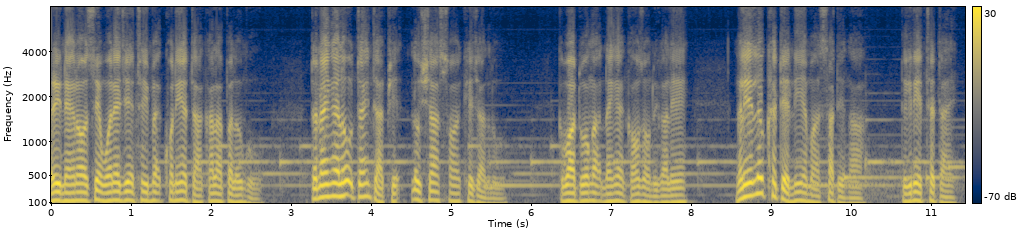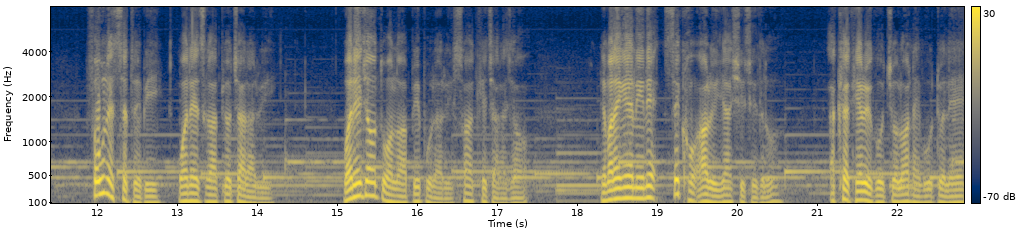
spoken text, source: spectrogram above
အဲဒီနိုင်ငံတော်အဆင့်ဝန်ထမ်းချင်းအထိမ်းအမှတ်9ရက်တာကာလပတ်လုံးကိုတနိုင်ငံလုံးအတိုင်းအတာဖြင့်လှုပ်ရှားဆောင်ရွက်ခဲ့ကြသလိုကမ္ဘာတွင်းကနိုင်ငံကောင်းဆောင်တွေကလည်းငလင်လှုပ်ခတ်တဲ့နေရာမှာစတင်ကဒီကနေ့ထက်တိုင်ဖုန်းနဲ့ဆက်သွယ်ပြီးဝန်ထမ်းစကားပြောကြတာတွေဝန်ထမ်းကြောင်းတော်လွာပေးပို့တာတွေဆောင်ရွက်ခဲ့ကြတာကြောင့်မြန်မာနိုင်ငံအနေနဲ့စစ်ခွန်အားတွေရရှိစေသလိုအခက်အခဲတွေကိုကျော်လွှားနိုင်ဖို့အတွက်လည်း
